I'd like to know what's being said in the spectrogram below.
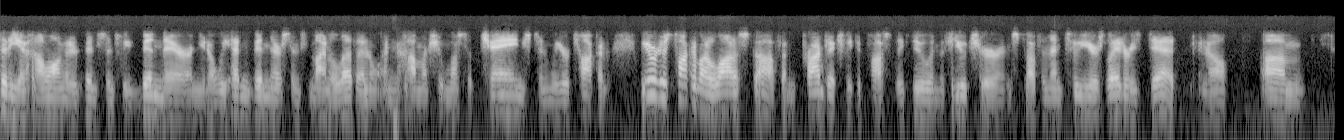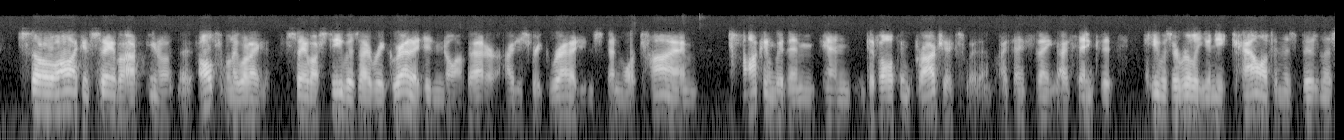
City and how long it had been since we'd been there. And, you know, we hadn't been there since 9-11 and how much it must have changed. And we were talking, we were just talking about a lot of stuff and projects we could possibly do in the future and stuff. And then two years later, he's dead, you know. Um, so all I can say about, you know, ultimately what I say about Steve is I regret I didn't know him better. I just regret I didn't spend more time talking with him and developing projects with him. I think, I think that he was a really unique talent in this business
